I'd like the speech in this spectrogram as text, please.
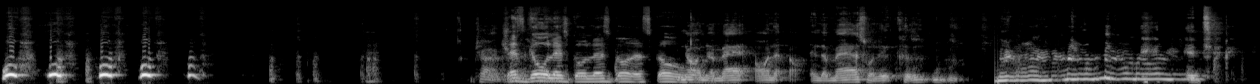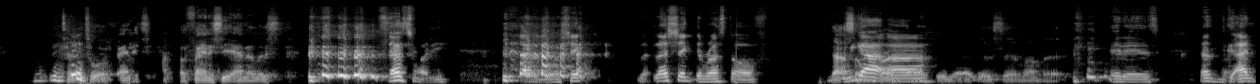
woof, woof, woof, woof, woof. I'm trying to Let's go, let's go, let's go, let's go. You know, in the mat on the in the mask when it because it turned to a fantasy a fantasy analyst. That's funny. Yo, shake- let's shake the rust off. That's We got, uh, that I just said. My bad. It is. That's I,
